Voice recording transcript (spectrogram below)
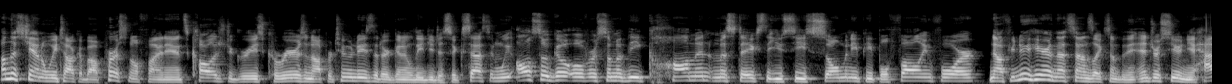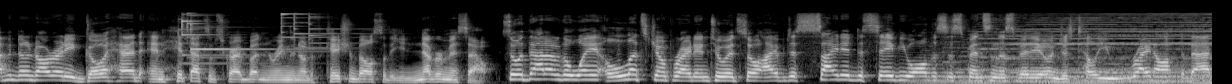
On this channel, we talk about personal finance, college degrees, careers, and opportunities that are going to lead you to success. And we also go over some of the common mistakes that you see so many people falling for. Now, if you're new here and that sounds like something that interests you and you haven't done it already, go ahead and hit that subscribe button and ring the notification bell so that you never miss out. So with that out of the way, let's jump right into it. So I've decided to save you all the suspense in this video and just tell you right off the bat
